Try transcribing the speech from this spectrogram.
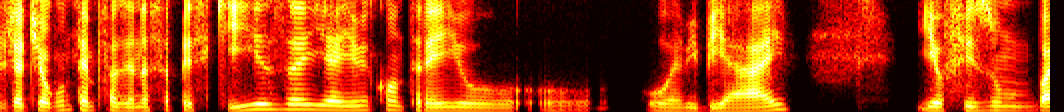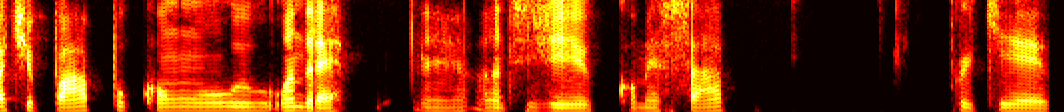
já tinha algum tempo fazendo essa pesquisa e aí eu encontrei o, o, o MBI e eu fiz um bate-papo com o André né, antes de começar, porque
